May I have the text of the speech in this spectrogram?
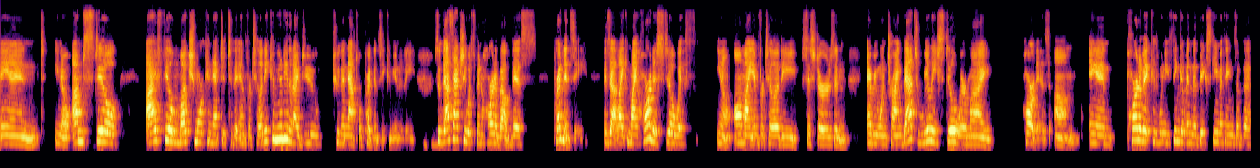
And you know i'm still i feel much more connected to the infertility community than i do to the natural pregnancy community. Mm-hmm. so that's actually what's been hard about this pregnancy is that like my heart is still with you know all my infertility sisters and everyone trying. That's really still where my heart is um and part of it because when you think of in the big scheme of things of the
